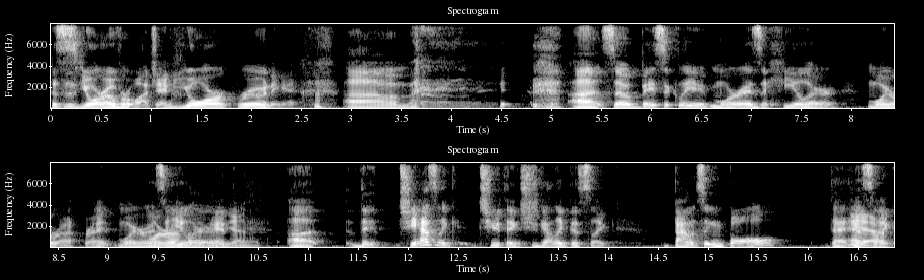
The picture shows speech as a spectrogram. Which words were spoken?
This is your Overwatch, and you're ruining it. Um, uh, so basically, Moira is a healer. Moira, right? Moira, is a healer, Moira, and yeah. uh, the she has like two things. She's got like this like bouncing ball that has Yeah. like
